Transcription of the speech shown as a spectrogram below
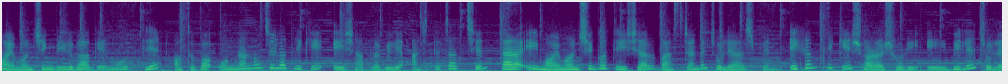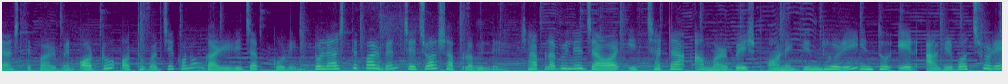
ময়মনসিংহ বিভাগের মধ্যে অথবা অন্যান্য জেলা থেকে এই শাপলা বিলে আসতে চাচ্ছেন, তারা এই ময়মনসিংহ ত্রিশাল বাস স্ট্যান্ডে চলে আসবেন। এখান থেকে সরাসরি এই বিলে চলে আসতে পারবেন। অটো অথবা যে কোনো গাড়ি রিজার্ভ করে চলে আসতে পারবেন চেচুয়া শাপলা বিলে। শাপলা বিলে যাওয়ার ইচ্ছাটা আমার বেশ অনেক দিন ধরেই, কিন্তু এর আগের বছরে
